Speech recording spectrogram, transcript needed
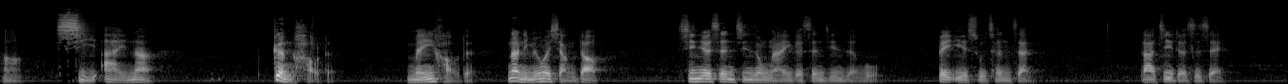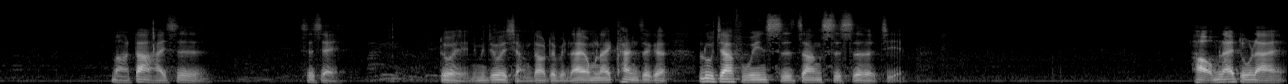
啊，喜爱那更好的、美好的。那你们会想到新约圣经中哪一个圣经人物被耶稣称赞？大家记得是谁？马大还是是谁？对，你们就会想到，对不对？来，我们来看这个路加福音十章四十二节。好，我们来读来。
